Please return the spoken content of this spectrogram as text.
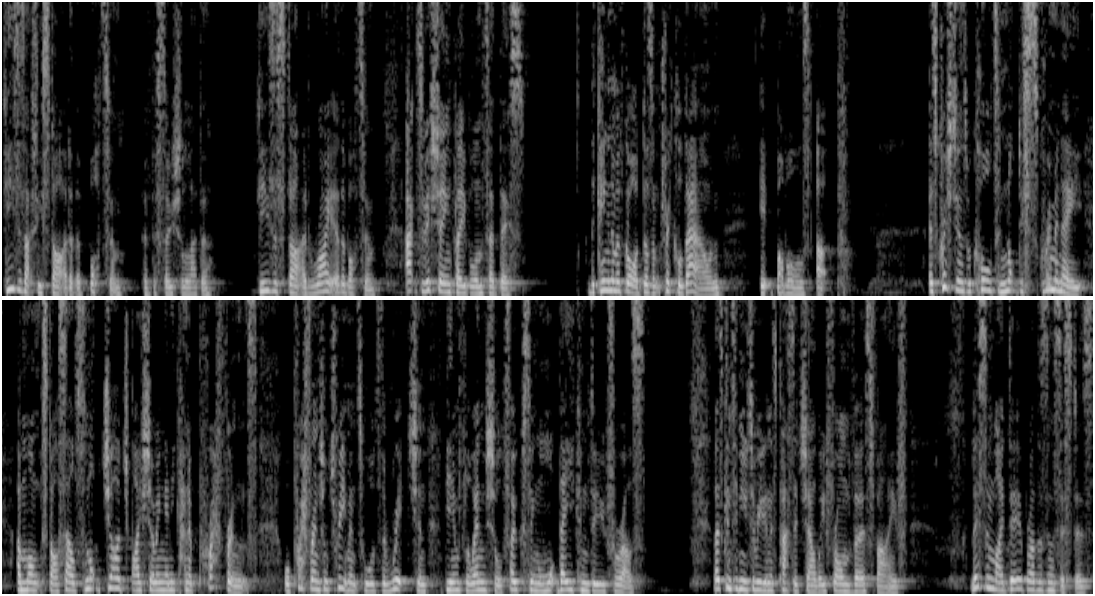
Jesus actually started at the bottom of the social ladder. Jesus started right at the bottom. Activist Shane Claiborne said this. The kingdom of God doesn't trickle down, it bubbles up. As Christians, we're called to not discriminate amongst ourselves, to not judge by showing any kind of preference or preferential treatment towards the rich and the influential, focusing on what they can do for us. Let's continue to read in this passage, shall we, from verse 5. Listen, my dear brothers and sisters,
